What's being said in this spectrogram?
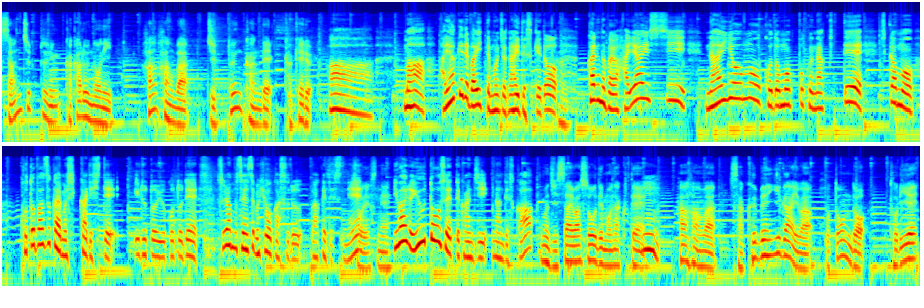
30分かかるのにハンハンは10分間で書ける。ああ、まあ、早ければいいってもんじゃないですけど。彼の場合は早いし内容も子供っぽくなくてしかも言葉遣いもしっかりしているということでそれはもう先生も評価するわけですそうねですね。いわゆる優等生って感じなんですか、でも実際はそうでもなくて、うん、ハンハンは作文以外はほとんど取り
